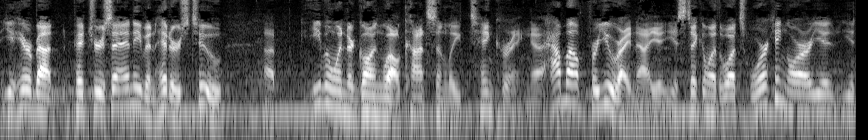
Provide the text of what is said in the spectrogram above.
You hear about pitchers and even hitters too, uh, even when they're going well, constantly tinkering. Uh, how about for you right now? You, you sticking with what's working, or are you, you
